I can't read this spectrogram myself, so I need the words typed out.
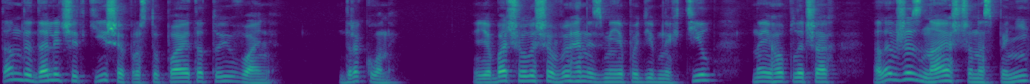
там дедалі чіткіше проступає татуювання дракони. Я бачу лише вигини змієподібних тіл на його плечах, але вже знаю, що на спині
